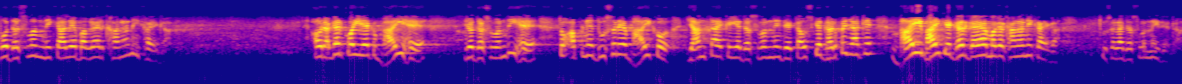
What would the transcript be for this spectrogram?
وہ دسوند نکالے بغیر کھانا نہیں کھائے گا۔ اور اگر کوئی ایک بھائی ہے جو دسوندی ہے، تو اپنے دوسرے بھائی کو جانتا ہے کہ یہ دسوند نہیں دیتا۔ اس کے گھر پہ جا کے بھائی بھائی کے گھر گیا مگر کھانا نہیں کھائے گا۔ تو سلا دسوند نہیں دیتا۔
